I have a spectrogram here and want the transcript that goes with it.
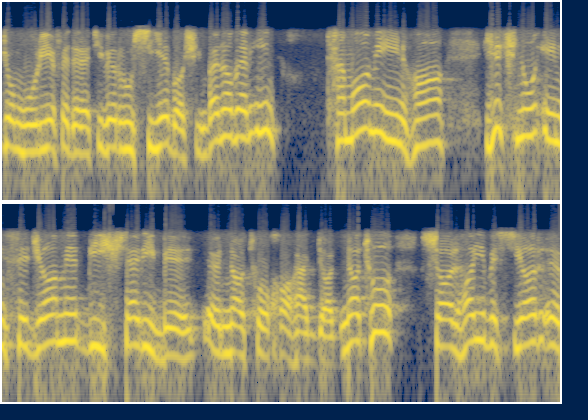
جمهوری فدراتیو روسیه باشیم. بنابراین تمام اینها یک نوع انسجام بیشتری به ناتو خواهد داد. ناتو سالهای بسیار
